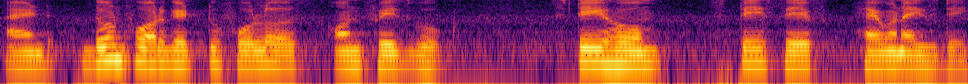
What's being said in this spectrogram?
and don't forget to follow us on Facebook. Stay home, stay safe, have a nice day.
